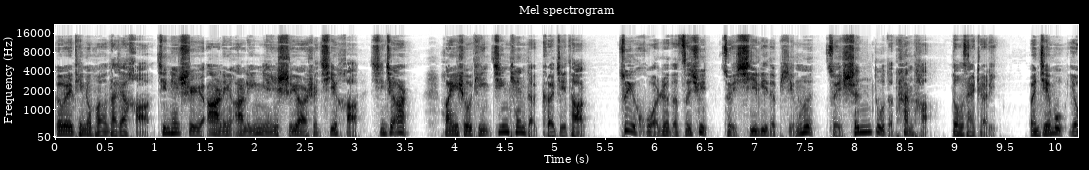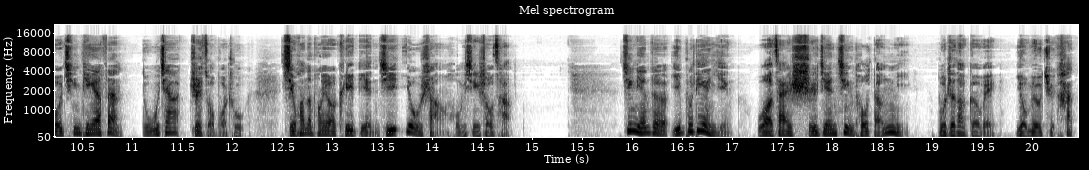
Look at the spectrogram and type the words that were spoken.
各位听众朋友，大家好，今天是二零二零年十月二十七号，星期二，欢迎收听今天的科技 Talk，最火热的资讯、最犀利的评论、最深度的探讨都在这里。本节目由蜻蜓 FM 独家制作播出，喜欢的朋友可以点击右上红心收藏。今年的一部电影《我在时间尽头等你》，不知道各位有没有去看？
